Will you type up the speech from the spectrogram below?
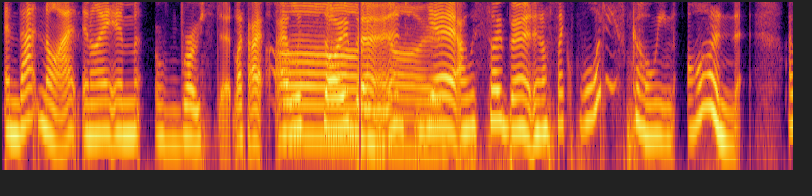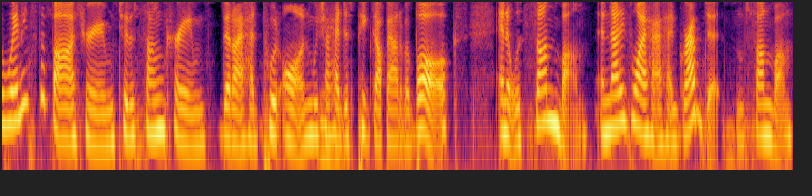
and that night and I am roasted. Like I, I was so Oh, burnt. no. Yeah, I was so burnt and I was like, what is going on? I went into the bathroom to the sun cream that I had put on, which I had mm. just picked up out of a box, and it was Sunbum. And that is why I had grabbed it, Sunbum.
